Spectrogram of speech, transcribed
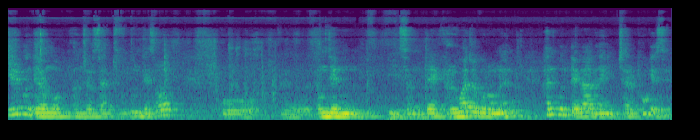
1군 대형 건설사 두 군데서 그, 그 경쟁이 있었는데 결과적으로는 한 군데가 그냥 입찰을 포기했어요.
